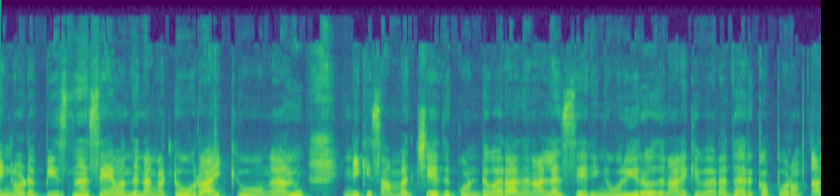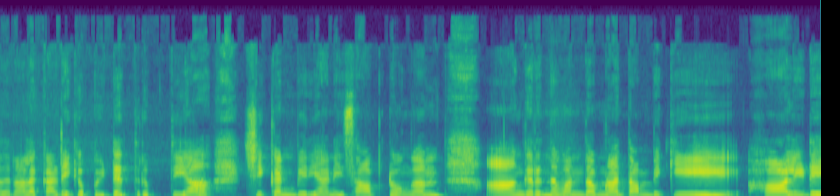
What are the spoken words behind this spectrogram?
எங்களோட பிஸ்னஸே வந்து நாங்கள் டூர் ஆக்கிவோங்க இன்றைக்கி சமைச்சு எதுவும் கொண்டு வராதனால சரிங்க ஒரு இருபது நாளைக்கு விரதம் இருக்க போகிறோம் அதனால் கடைக்கு போயிட்டு திருப்தியாக சிக்கன் பிரியாணி சாப்பிட்டோங்க. அங்கேருந்து வந்தோம்னா தம்பிக்கு ஹாலிடே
